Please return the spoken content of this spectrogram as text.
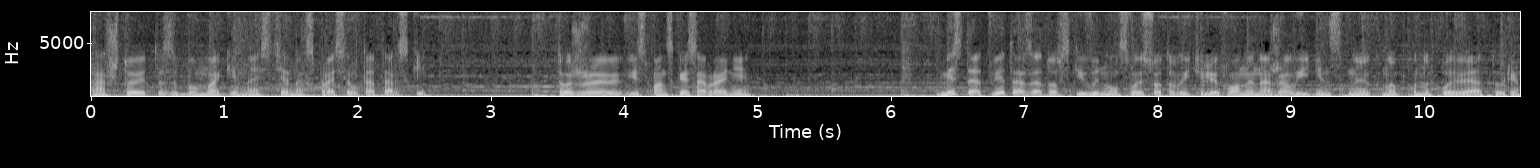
«А что это за бумаги на стенах?» – спросил Татарский. «Тоже испанское собрание?» Вместо ответа Азадовский вынул свой сотовый телефон и нажал единственную кнопку на клавиатуре.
